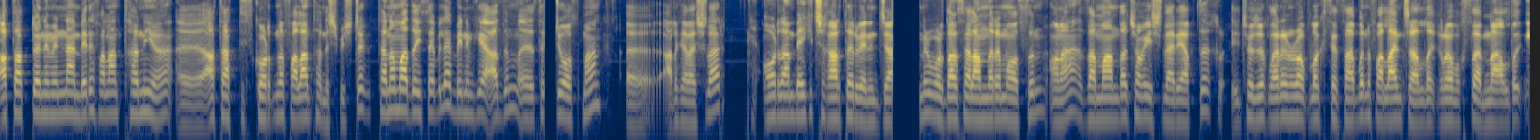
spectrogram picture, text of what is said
Atat döneminden beri falan tanıyor. Ee, Atat Discord'unda falan tanışmıştık. Tanımadıysa bile benimki adım e, Sıkıcı Osman. Ee, arkadaşlar. Oradan belki çıkartır beni Demir. Buradan selamlarım olsun ona. Zamanında çok işler yaptık. Çocukların Roblox hesabını falan çaldık. Robux'larını aldık.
